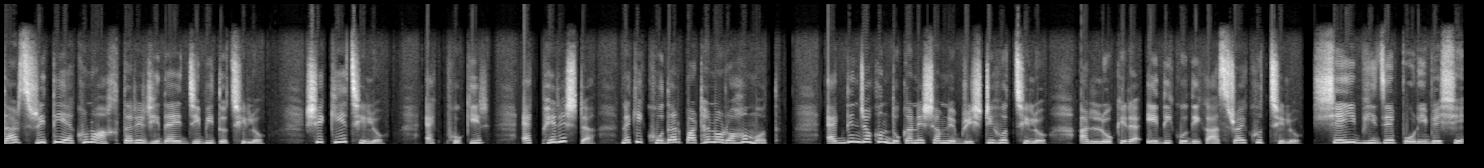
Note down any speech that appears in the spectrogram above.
তার স্মৃতি এখনও আখতারের হৃদয়ে জীবিত ছিল। সে কে ছিল? এক ফকির? এক ফেরেস্টা নাকি খোদার পাঠানো রহমত? একদিন যখন দোকানের সামনে বৃষ্টি হচ্ছিল আর লোকেরা এদিক ওদিক আশ্রয় খুঁজছিল, সেই ভিজে পরিবেশে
